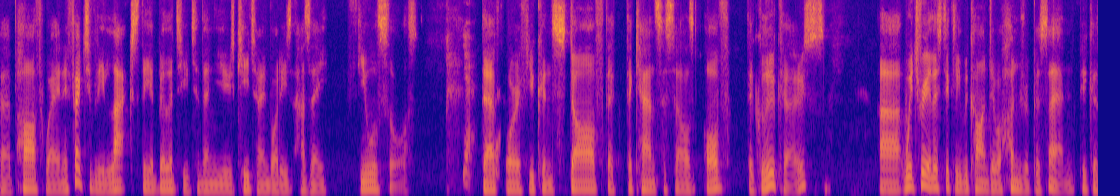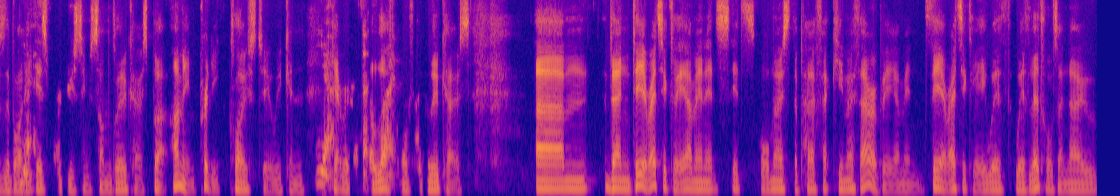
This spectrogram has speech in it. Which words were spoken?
uh, pathway and effectively lacks the ability to then use ketone bodies as a fuel source. Yeah. Therefore, if you can starve the, the cancer cells of the glucose, uh, which realistically we can't do 100% because the body yes. is producing some glucose, but I mean, pretty close to, we can yeah, get rid of a lot right. of the glucose um, then theoretically, I mean, it's it's almost the perfect chemotherapy. I mean, theoretically, with with little to no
